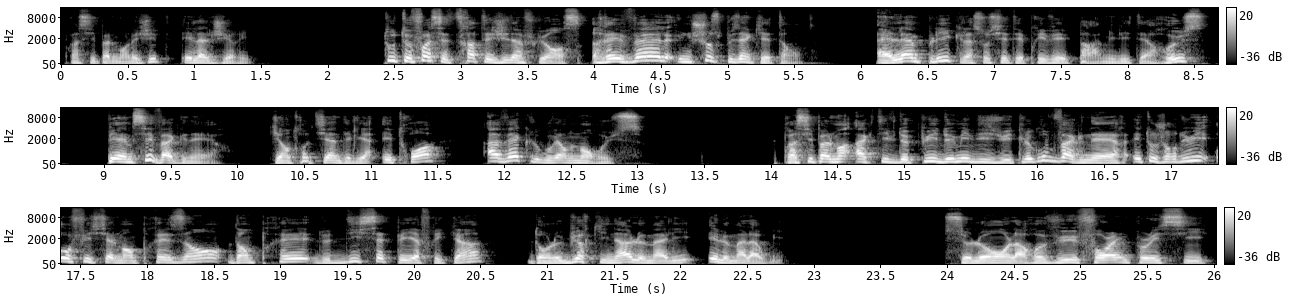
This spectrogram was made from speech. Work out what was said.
principalement l'Égypte et l'Algérie. Toutefois, cette stratégie d'influence révèle une chose plus inquiétante. Elle implique la société privée paramilitaire russe PMC Wagner, qui entretient des liens étroits avec le gouvernement russe. Principalement actif depuis 2018, le groupe Wagner est aujourd'hui officiellement présent dans près de 17 pays africains, dont le Burkina, le Mali et le Malawi. Selon la revue Foreign Policy,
